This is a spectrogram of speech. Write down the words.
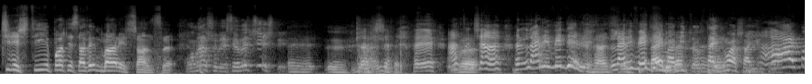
Cine știe, poate să avem mare șansă. Conașule, se răcește. Uh, uh, Da, da. E, Atunci, la revedere! Așa. La revedere! Stai, mamito, stai, nu așa e. Hai, mă,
